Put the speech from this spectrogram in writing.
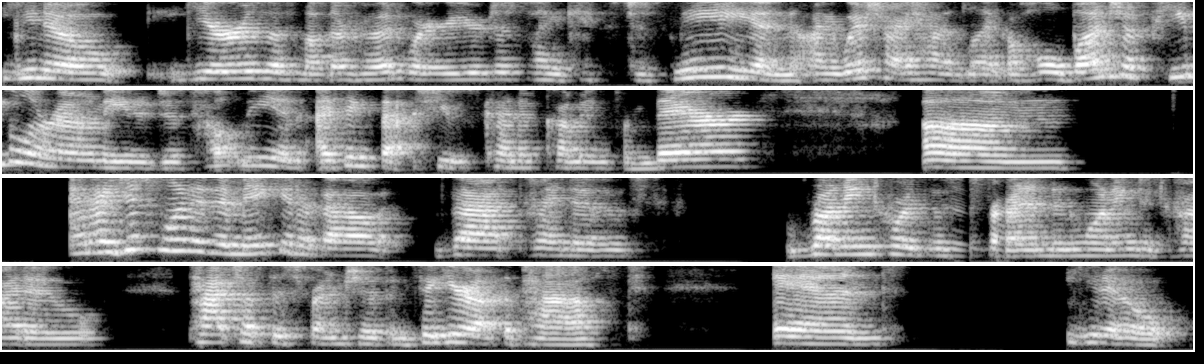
you know, years of motherhood where you're just like, it's just me. And I wish I had like a whole bunch of people around me to just help me. And I think that she was kind of coming from there. Um, and I just wanted to make it about that kind of running towards this friend and wanting to try to patch up this friendship and figure out the past. And you know,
